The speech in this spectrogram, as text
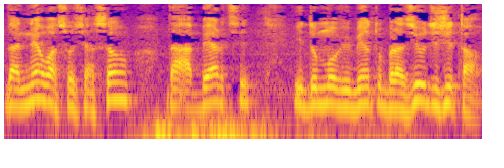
da Neo Associação, da Aberte e do Movimento Brasil Digital.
